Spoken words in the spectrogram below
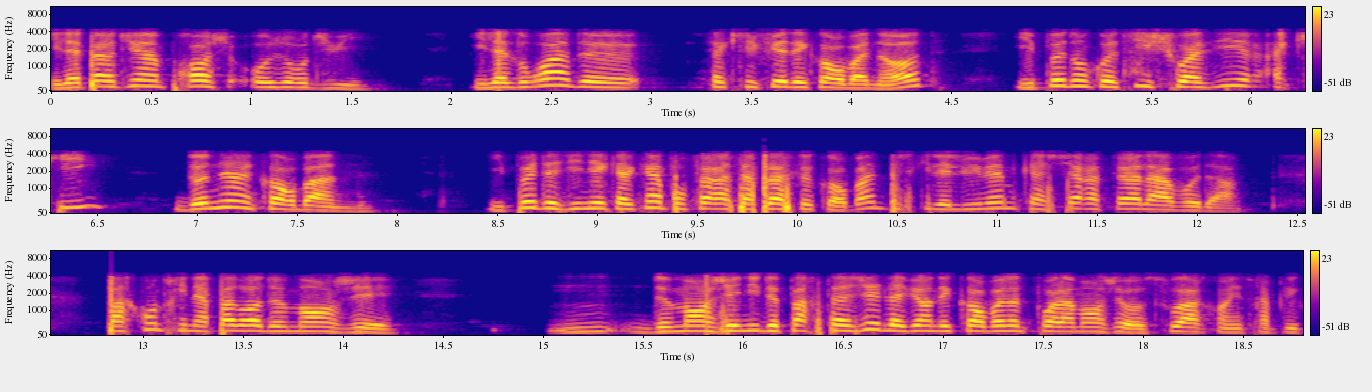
il a perdu un proche aujourd'hui. Il a le droit de sacrifier des corbanotes. Il peut donc aussi choisir à qui donner un corban. Il peut désigner quelqu'un pour faire à sa place le corban puisqu'il est lui-même caché à faire la avoda. Par contre, il n'a pas le droit de manger, de manger ni de partager de la viande des corbanotes pour la manger au soir quand il sera plus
